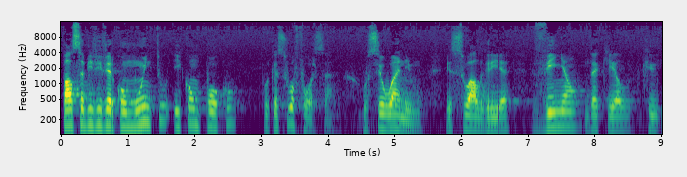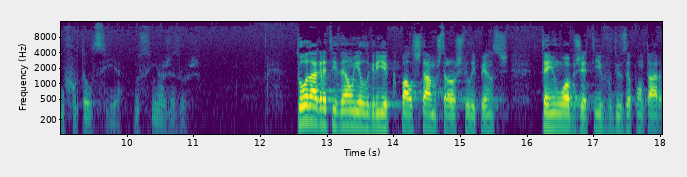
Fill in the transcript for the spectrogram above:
Paulo sabia viver com muito e com pouco, porque a sua força, o seu ânimo e a sua alegria vinham daquele que o fortalecia no Senhor Jesus. Toda a gratidão e alegria que Paulo está a mostrar aos Filipenses tem o objetivo de os apontar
